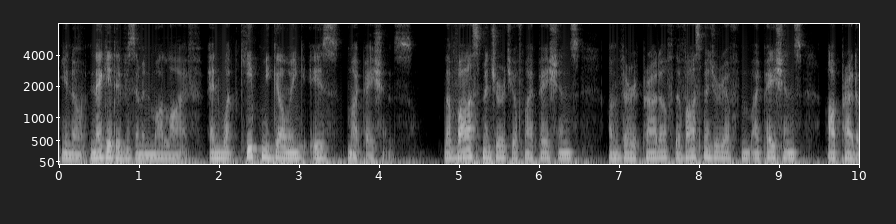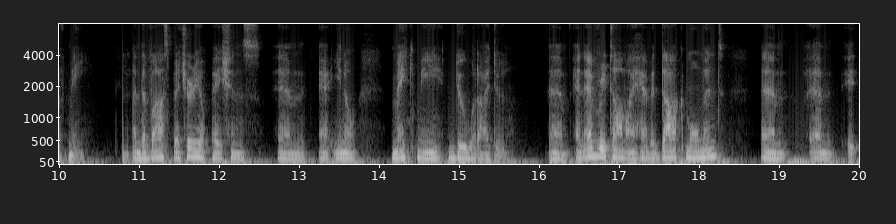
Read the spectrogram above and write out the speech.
you know negativism in my life. And what keep me going is my patients. The vast majority of my patients I'm very proud of. The vast majority of my patients are proud of me, and the vast majority of patients, um, uh, you know, make me do what I do. Um, and every time I have a dark moment, um, um, it,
